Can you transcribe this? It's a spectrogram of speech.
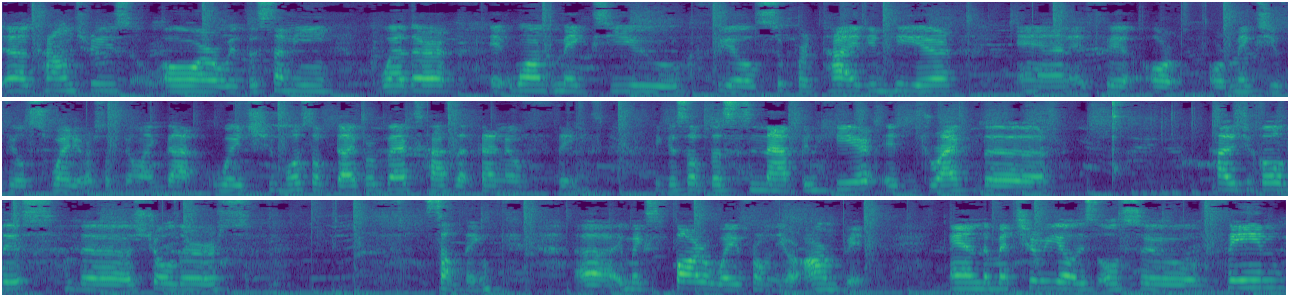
uh, countries or with the sunny weather it won't makes you feel super tight in here and it feel or or makes you feel sweaty or something like that which most of diaper bags has that kind of things. Because of the snap in here it drag the how did you call this? The shoulders something. Uh, it makes far away from your armpit. And the material is also thin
